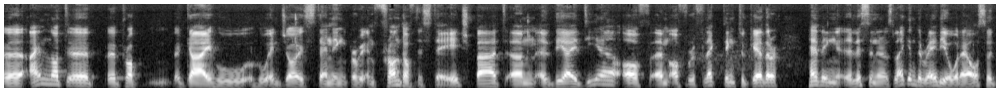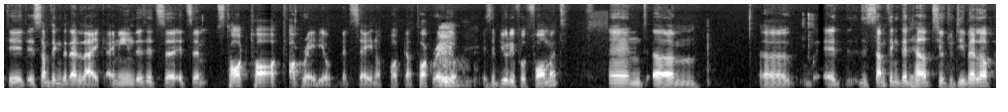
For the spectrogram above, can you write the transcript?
uh, I'm not a, a, prop, a, guy who who enjoys standing probably in front of the stage, but um, uh, the idea of um, of reflecting together, having uh, listeners, like in the radio, what I also did is something that I like. I mean, it's a it's a talk talk talk radio. Let's say not podcast talk radio mm. is a beautiful format and um, uh, it is something that helps you to develop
